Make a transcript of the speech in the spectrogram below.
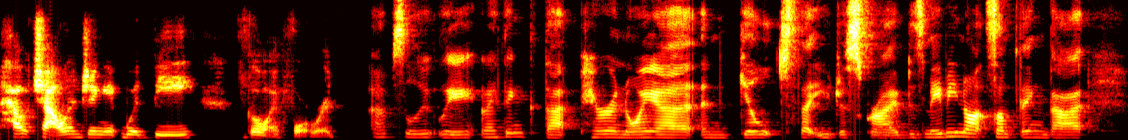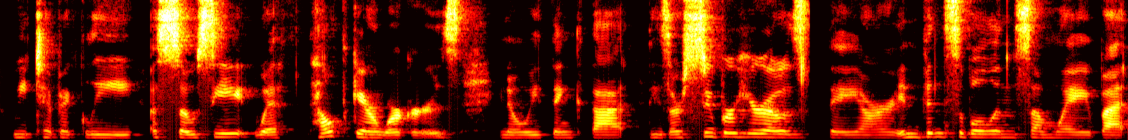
how challenging it would be going forward. Absolutely. And I think that paranoia and guilt that you described is maybe not something that we typically associate with healthcare workers. You know, we think that these are superheroes, they are invincible in some way, but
